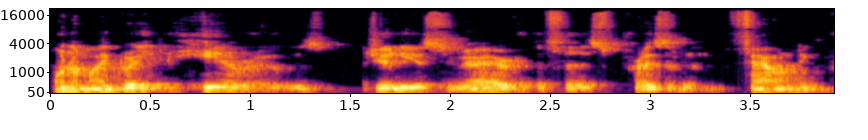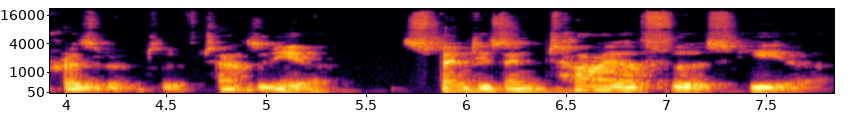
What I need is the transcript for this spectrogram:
One of my great heroes, Julius Nyerere, the first president, founding president of Tanzania, spent his entire first year,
